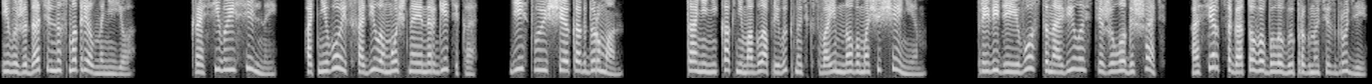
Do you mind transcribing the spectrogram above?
и выжидательно смотрел на нее. Красивый и сильный, от него исходила мощная энергетика, действующая как дурман. Таня никак не могла привыкнуть к своим новым ощущениям. При виде его становилось тяжело дышать, а сердце готово было выпрыгнуть из груди.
